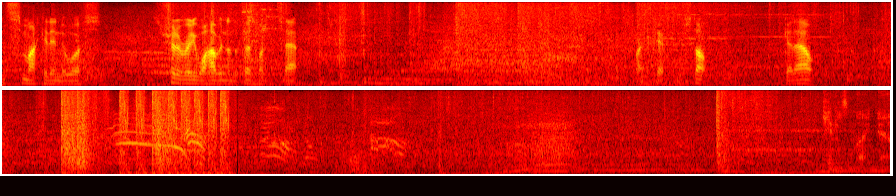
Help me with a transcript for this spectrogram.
and smack it into us. Should have really what happened on the first one. There. Right, okay, stop. Get out. Kenney's mine now.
